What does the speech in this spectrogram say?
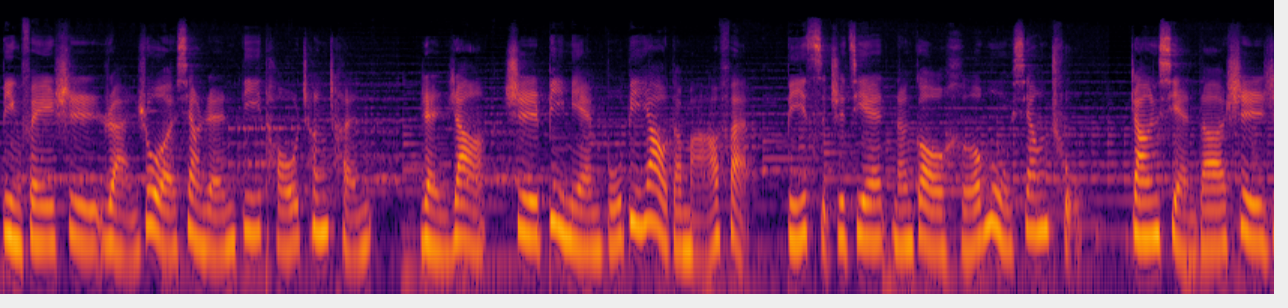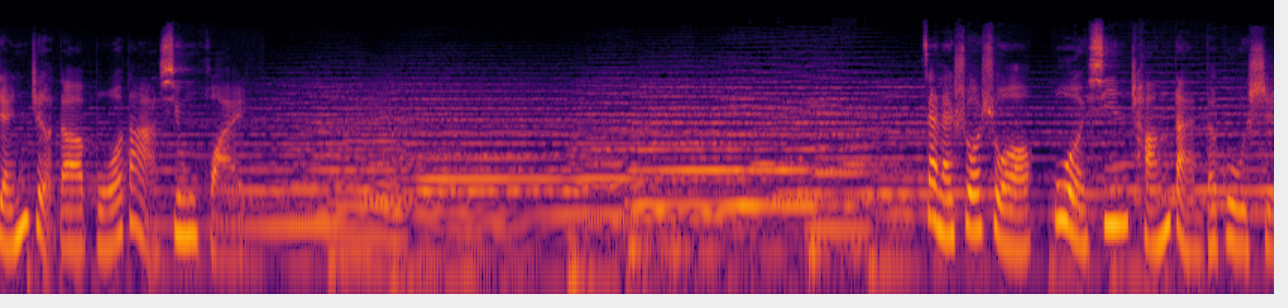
并非是软弱向人低头称臣，忍让是避免不必要的麻烦，彼此之间能够和睦相处，彰显的是仁者的博大胸怀。再来说说卧薪尝胆的故事。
